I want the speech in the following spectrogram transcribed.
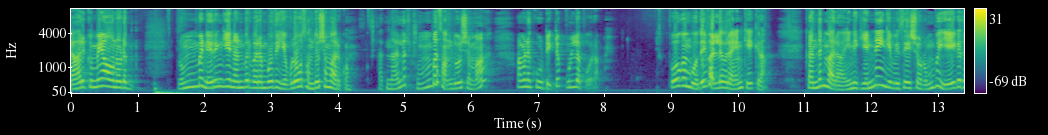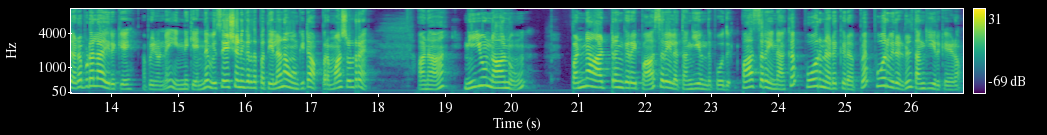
யாருக்குமே அவனோட ரொம்ப நெருங்கிய நண்பர் வரும்போது எவ்வளோ சந்தோஷமாக இருக்கும். அதனால ரொம்ப சந்தோஷமாக அவனை கூட்டிகிட்டு புள்ள போகிறான் போகும்போதே வல்லவராயன் கேட்குறான் கந்தன்மாரா இன்னைக்கு என்ன இங்கே விசேஷம்? ரொம்ப ஏக தடபுடலாக இருக்கே. அப்படின்னு இன்றைக்கி இன்னைக்கு என்ன விசேஷனுங்கிறத பற்றியெல்லாம் நான் உன்கிட்ட அப்புறமா சொல்கிறேன் ஆனால் நீயும் நானும் பண்ண ஆற்றங்கரை பாசறையில் தங்கியிருந்த போது பாசறைனாக்க போர் நடக்கிறப்ப போர் வீரர்கள் தங்கியிருக்க இடம்.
